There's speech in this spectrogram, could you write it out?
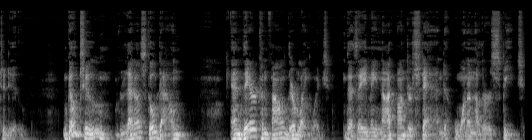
to do. Go to, let us go down, and there confound their language, that they may not understand one another's speech.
